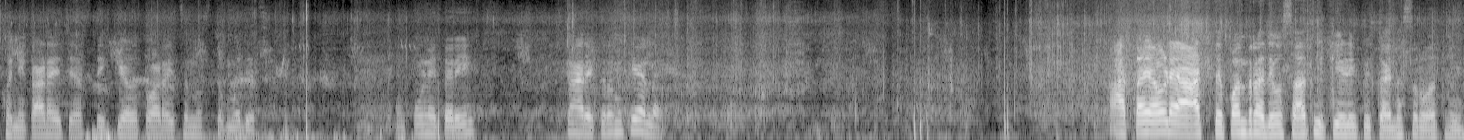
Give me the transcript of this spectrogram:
फणी काढायची असते केळ तोडायचं नसतं मध्येच. मग कोणीतरी कार्यक्रम केलाय. आता एवढ्या आठ ते पंधरा दिवसात ही केळी पिकायला सुरुवात होईल.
